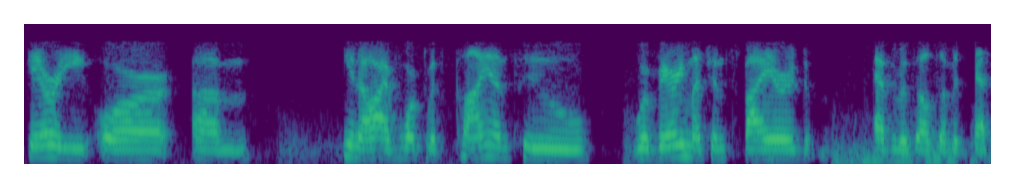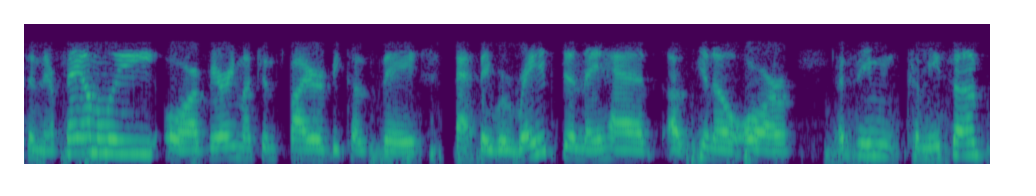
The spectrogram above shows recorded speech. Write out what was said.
scary, or um, you know, I've worked with clients who were very much inspired as a result of a death in their family or very much inspired because they they were raped and they had a, you know or Azim Khamisa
